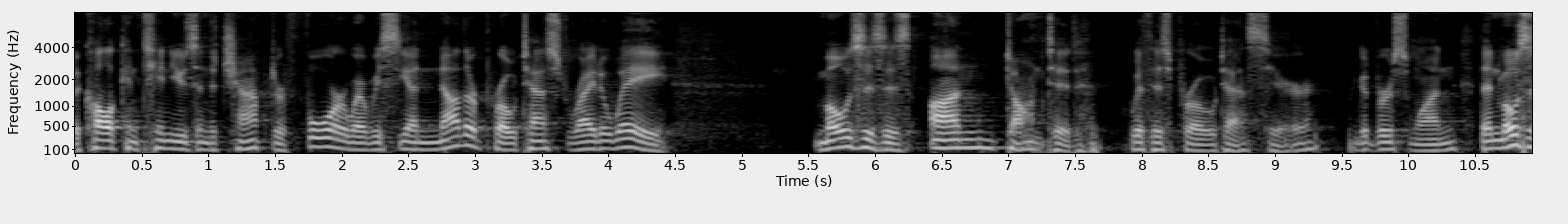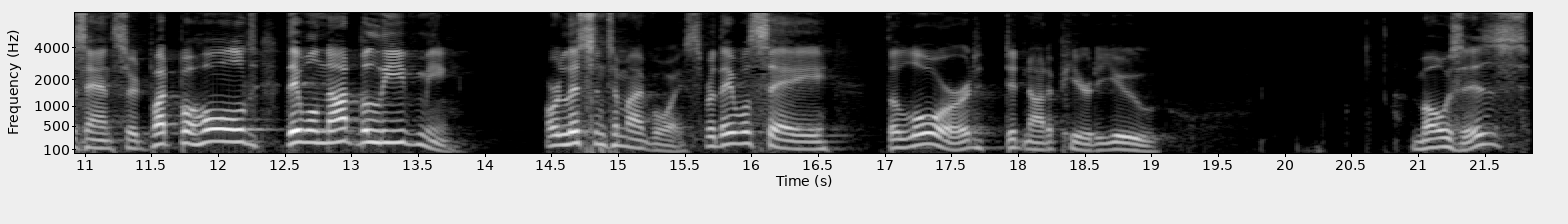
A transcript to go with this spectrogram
The call continues into chapter 4, where we see another protest right away. Moses is undaunted with his protests here. Look at verse 1. Then Moses answered, But behold, they will not believe me or listen to my voice, for they will say, The Lord did not appear to you. Moses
